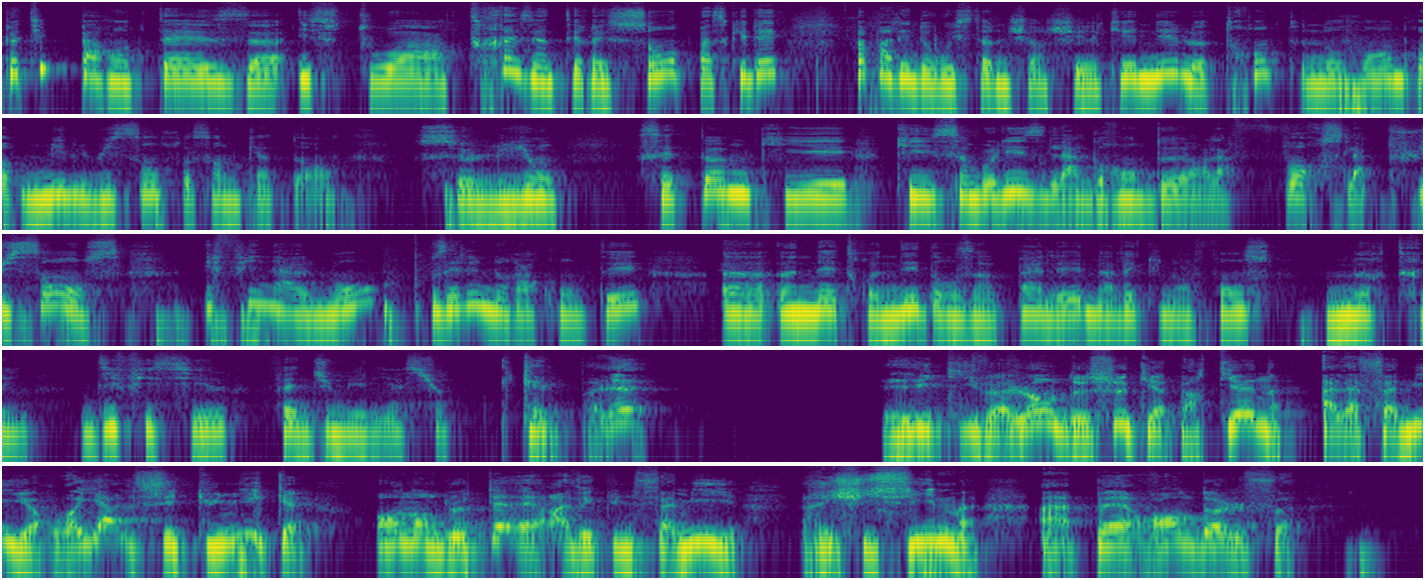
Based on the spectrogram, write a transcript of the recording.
petite parenthèse, histoire très intéressante parce qu'il est. On va parler de Winston Churchill qui est né le 30 novembre 1874. Ce lion, cet homme qui, est, qui symbolise la grandeur, la force, la puissance. Et finalement, vous allez nous raconter un, être né dans un palais, mais avec une enfance meurtrie, difficile, faite d'humiliation. Quel palais? L'équivalent de ceux qui appartiennent à la famille royale. C'est unique en Angleterre, avec une famille richissime, un père Randolph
